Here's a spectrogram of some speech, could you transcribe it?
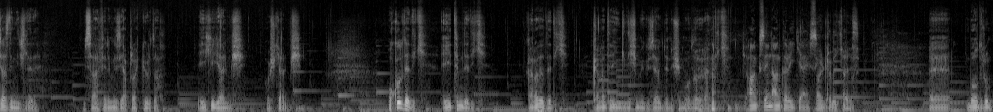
Laflayacağız dinleyicileri. Misafirimiz Yaprak Gürdal. İyi ki gelmiş. Hoş gelmiş. Okul dedik, eğitim dedik, Kanada dedik. Kanada'ya gidişimi güzel dönüşümü onu öğrendik. Ank senin Ankara hikayesi. gibi. Ankara hikayesi. Ee, Bodrum,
